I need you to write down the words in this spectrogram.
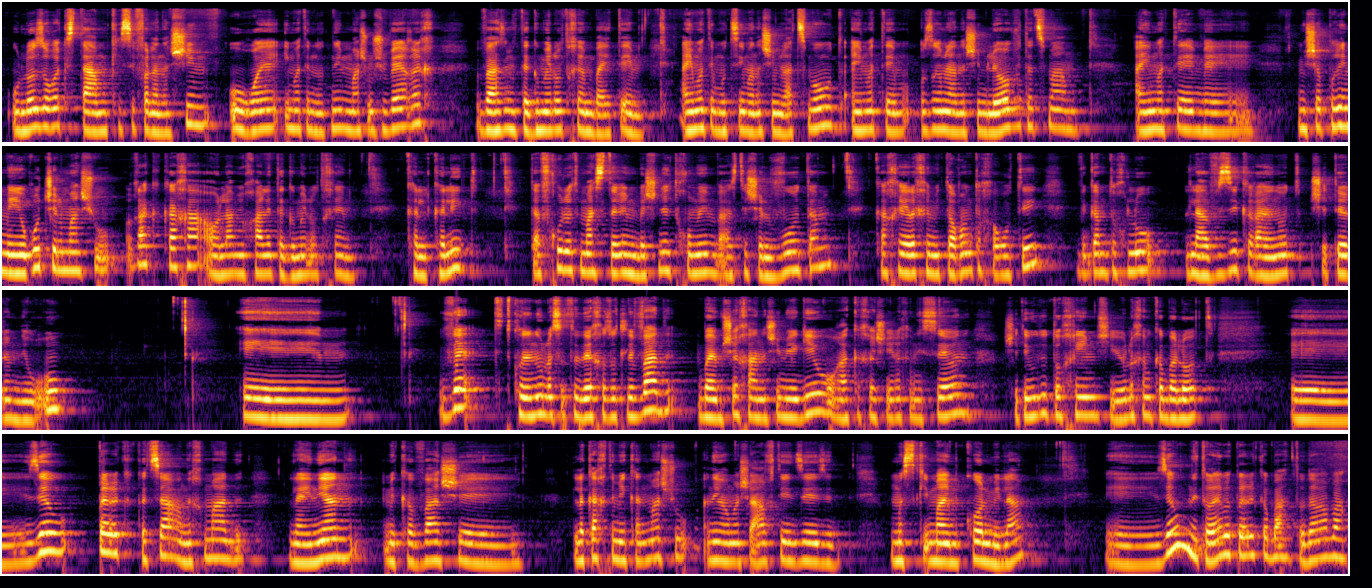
הוא לא זורק סתם כסף על אנשים, הוא רואה אם אתם נותנים משהו שווה ערך, ואז מתגמל אתכם בהתאם. האם אתם מוצאים אנשים לעצמאות? האם אתם עוזרים לאנשים לאהוב את עצמם? האם אתם אה, משפרים מהירות של משהו? רק ככה העולם יוכל לתגמל אתכם כלכלית. תהפכו להיות מאסטרים בשני תחומים ואז תשלבו אותם, כך יהיה לכם יתרון תחרותי וגם תוכלו להבזיק רעיונות שטרם נראו. אמ, ותתכוננו לעשות את הדרך הזאת לבד, בהמשך האנשים יגיעו רק אחרי שיהיה לכם ניסיון, שתהיו תותחים, שיהיו לכם קבלות. אה, זהו, פרק קצר, נחמד, לעניין, מקווה שלקחתם מכאן משהו, אני ממש אהבתי את זה, זה מסכימה עם כל מילה. אה, זהו, נתראה בפרק הבא, תודה רבה.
